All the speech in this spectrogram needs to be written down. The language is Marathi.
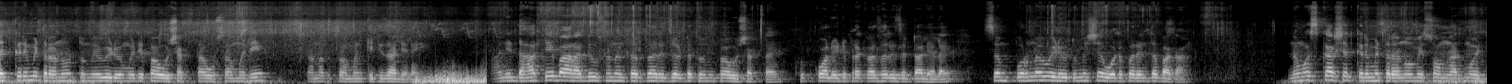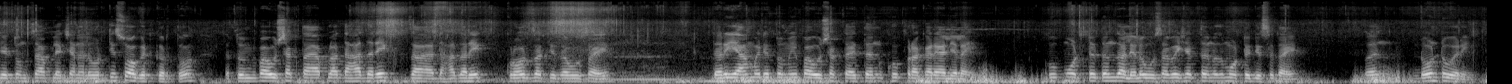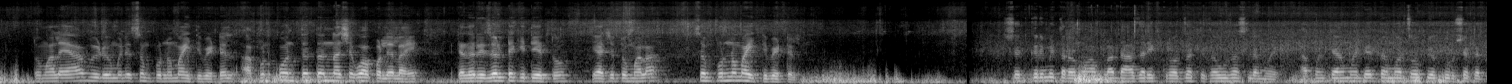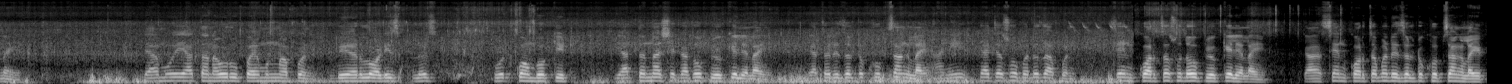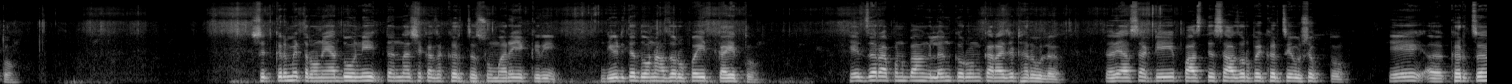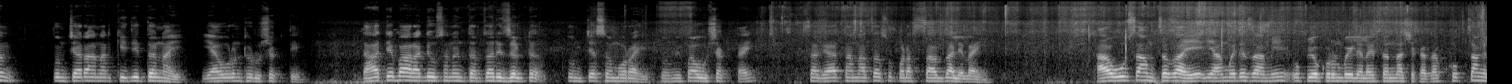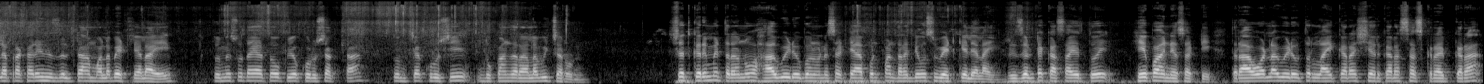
शेतकरी मित्रांनो तुम्ही व्हिडिओमध्ये पाहू शकता ऊसामध्ये तणाचं प्रमाण किती झालेलं आहे. आणि दहा ते बारा दिवसानंतरचा रिझल्ट तुम्ही पाहू शकताय. खूप क्वालिटी प्रकारचा रिझल्ट आलेला आहे. संपूर्ण व्हिडिओ तुम्ही शेवटपर्यंत बघा. नमस्कार शेतकरी मित्रांनो मी सोमनाथ मोहिते. तुमचं आपल्या चॅनलवरती स्वागत करतो. तर तुम्ही पाहू शकता आपला दहा हजार एक जा दहा हजार एक क्रॉस जातीचा ऊस आहे. तर यामध्ये तुम्ही पाहू शकताय तण खूप प्रकारे आलेलं आहे. खूप मोठं तण झालेलं ऊसापेक्षा तणच मोठं दिसत आहे. पण डोंट वरी तुम्हाला या व्हिडिओमध्ये संपूर्ण माहिती भेटेल. आपण कोणतं तणनाशक वापरलेलं आहे त्याचा रिझल्ट किती येतो याची तुम्हाला संपूर्ण माहिती भेटेल. शेतकरी मित्रांनो आपला दहा हजार एक क्रॉस जातीचा ऊस असल्यामुळे आपण त्यामध्ये तमरचा उपयोग करू शकत नाही. त्यामुळे या तणावर उपाय म्हणून आपण Bayer Laudis plus food combo kit या तणनाशकाचा उपयोग केलेला आहे. याचा रिझल्ट खूप चांगला आहे आणि त्याच्यासोबतच आपण सेनकॉरचा सुद्धा उपयोग केलेला आहे. त्या सेनकॉरचा पण रिझल्ट खूप चांगला येतो. शेतकरी मित्रांनो या दोन्ही तणनाशकाचा खर्च सुमारे एकरी दीड ते दोन हजार रुपये इतका येतो. हे जर आपण बांगलन करून करायचं ठरवलं तर यासाठी पाच ते सहा हजार रुपये खर्च येऊ शकतो. हे खर्च तुमच्या रानात किती तण आहे यावरून ठरू शकते. दहा ते बारा दिवसानंतरचा रिझल्ट तुमच्यासमोर आहे. तुम्ही पाहू शकताय सगळ्या तणाचा सुपडा साफ झालेला आहे. हा ऊस आमचाच आहे. यामध्येच आम्ही उपयोग करून बघितलेला आहे. तणनाशकाचा खूप चांगल्या प्रकारे रिझल्ट आम्हाला भेटलेला आहे. तुम्ही सुद्धा याचा उपयोग करू शकता तुमच्या कृषी दुकानदाराला विचारून. शेतकरी मित्रांनो हा व्हिडिओ बनवण्यासाठी आपण पंधरा दिवस वेट केलेला आहे. रिझल्ट कसा येतोय हे पाहण्यासाठी. तर आवडला व्हिडिओ तर लाईक करा शेअर करा सबस्क्राईब करा.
